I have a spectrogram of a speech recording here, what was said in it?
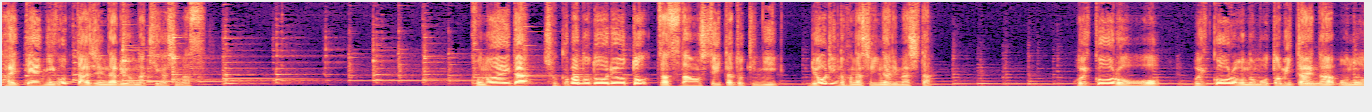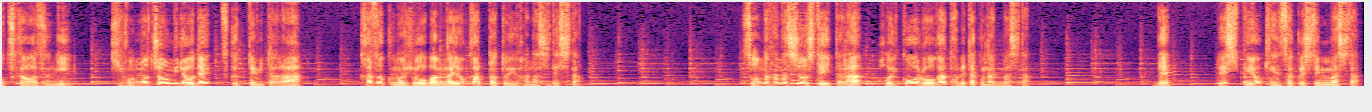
大抵濁った味になるような気がします。この間職場の同僚と雑談をしていた時に料理の話になりました。ホイコーローをホイコーローの素みたいなものを使わずに基本の調味料で作ってみたら家族の評判が良かったという話でした。そんな話をしていたらホイコーローが食べたくなりました。でレシピを検索してみました。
